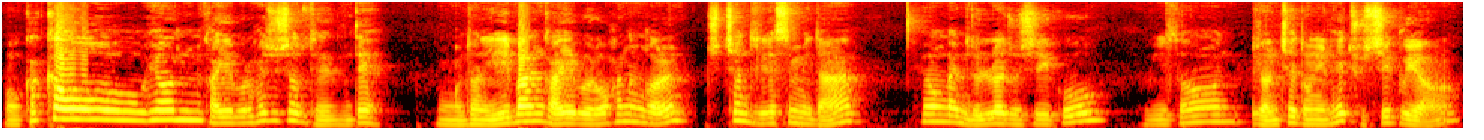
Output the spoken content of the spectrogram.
어, 카카오 회원 가입으로 해주셔도 되는데 어, 저는 일반 가입으로 하는 걸 추천드리겠습니다. 회원 가입 눌러주시고 여기서 연체 동의를 해주시고요.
